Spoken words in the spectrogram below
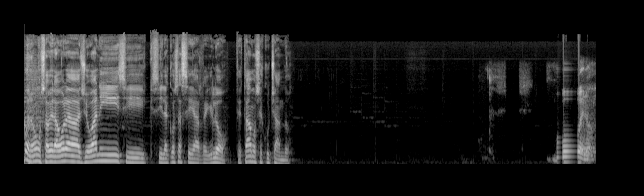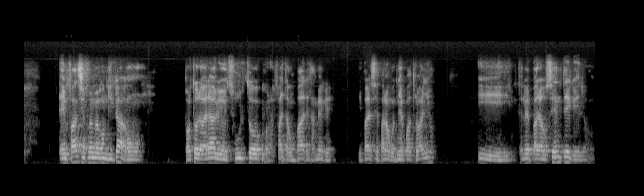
Bueno, vamos a ver ahora, Giovanni, si, la cosa se arregló. Te estábamos escuchando. Bueno, la infancia fue muy complicada, por todo lo agravio, insulto, por la falta de un padre también, que mi padre se separó cuando tenía cuatro años, y tener padre ausente, que lo,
